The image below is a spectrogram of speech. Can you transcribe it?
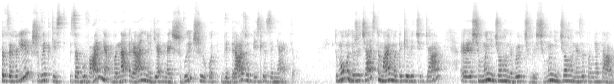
То взагалі швидкість забування вона реально є найшвидшою от відразу після заняття. Тому ми дуже часто маємо таке відчуття, е, що ми нічого не вивчили, що ми нічого не запам'ятали.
